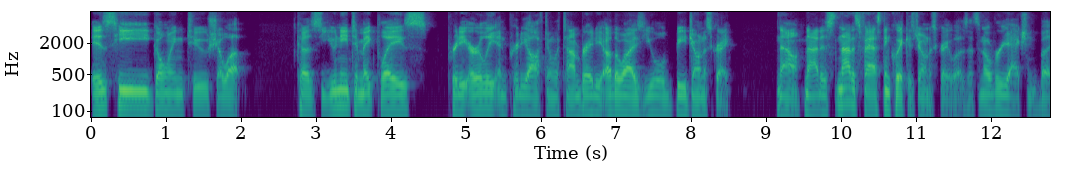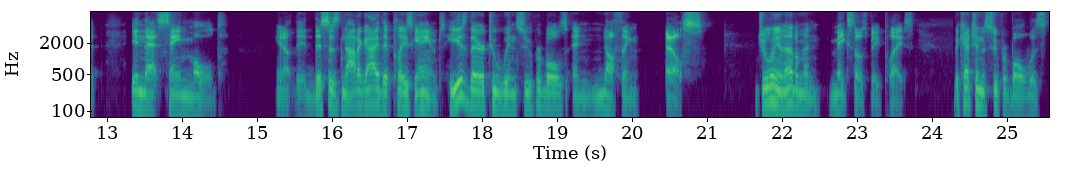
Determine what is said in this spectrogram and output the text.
is he going to show up? Because you need to make plays pretty early and pretty often with Tom Brady. Otherwise, you will be Jonas Gray. Now, not as not as fast and quick as Jonas Gray was. That's an overreaction, but in that same mold. You know, this is not a guy that plays games. He is there to win Super Bowls and nothing else. Julian Edelman makes those big plays. The catch in the Super Bowl was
